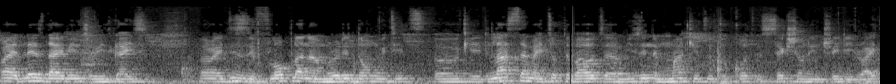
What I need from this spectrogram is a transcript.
All right let's dive into it guys. All right this is the floor plan. I'm already done with it. Okay the last time i talked about um, using the marquee tool to cut a section in 3d right?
